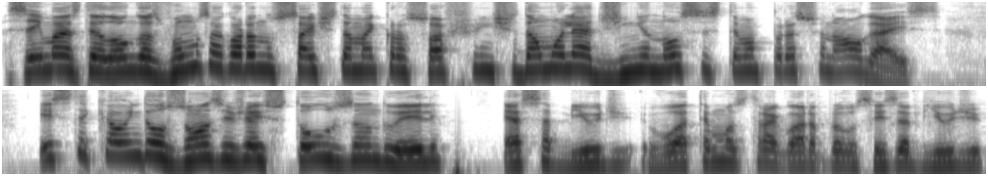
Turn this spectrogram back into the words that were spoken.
sem mais delongas, vamos agora no site da Microsoft pra gente dar uma olhadinha no sistema operacional, guys. Esse daqui é o Windows 11, eu já estou usando ele, essa build. Eu vou até mostrar agora para vocês a build.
